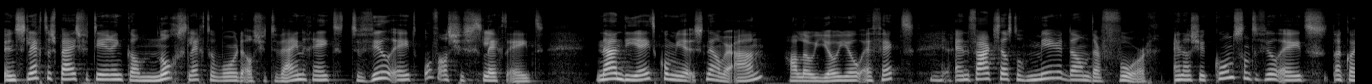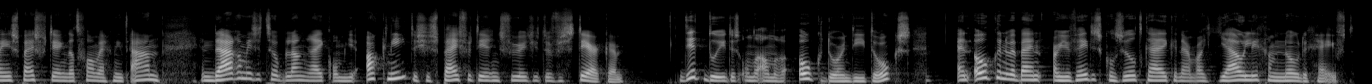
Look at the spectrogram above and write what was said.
Een slechte spijsvertering kan nog slechter worden als je te weinig eet, te veel eet of als je slecht eet. Na een dieet kom je snel weer aan. Hallo yo-yo-effect. Ja. En vaak zelfs nog meer dan daarvoor. En als je constant te veel eet, dan kan je spijsvertering dat gewoonweg niet aan. En daarom is het zo belangrijk om je acne, dus je spijsverteringsvuurtje, te versterken. Dit doe je dus onder andere ook door een detox. En ook kunnen we bij een Ayurvedisch consult kijken naar wat jouw lichaam nodig heeft.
